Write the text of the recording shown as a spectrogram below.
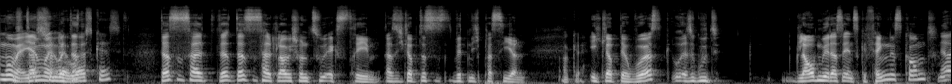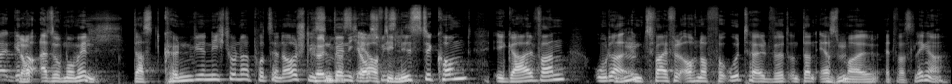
Moment, ist ja, das Moment, schon der das- Worst Case? Das ist halt, das, das ist halt, glaube ich, schon zu extrem. Also ich glaube, das ist, wird nicht passieren. Okay. Ich glaube, der Worst, also gut, glauben wir, dass er ins Gefängnis kommt? Ja, genau. Glaub- also Moment, das können wir nicht 100% ausschließen, Können wir dass nicht er auf die? Mhm. Liste kommt, egal wann, oder im Zweifel auch noch verurteilt wird und dann erstmal etwas länger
